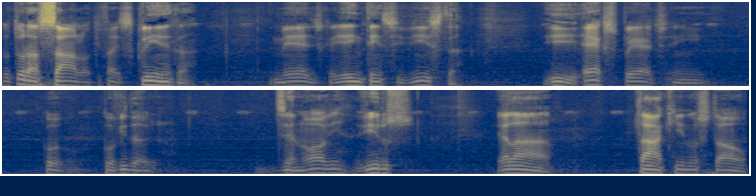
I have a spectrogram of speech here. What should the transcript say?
Doutora Salo, que faz clínica médica e é intensivista e expert em Covid-19, vírus. Ela está aqui no hospital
